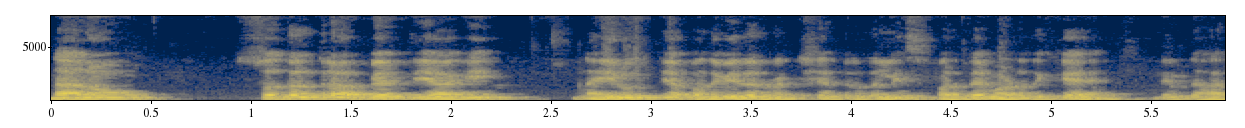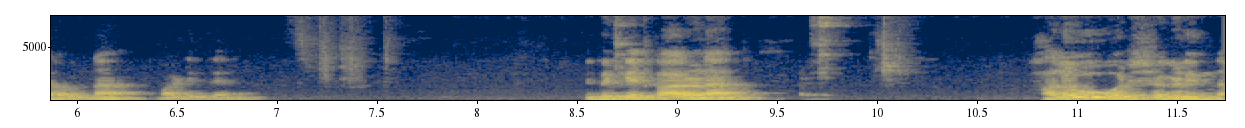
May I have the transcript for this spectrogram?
ನಾನು ಸ್ವತಂತ್ರ ಅಭ್ಯರ್ಥಿಯಾಗಿ ನೈಋತ್ಯ ಪದವೀಧರ ಕ್ಷೇತ್ರದಲ್ಲಿ ಸ್ಪರ್ಧೆ ಮಾಡೋದಕ್ಕೆ ನಿರ್ಧಾರವನ್ನು ಮಾಡಿದ್ದೇನೆ. ಇದಕ್ಕೆ ಕಾರಣ ಹಲವು ವರ್ಷಗಳಿಂದ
